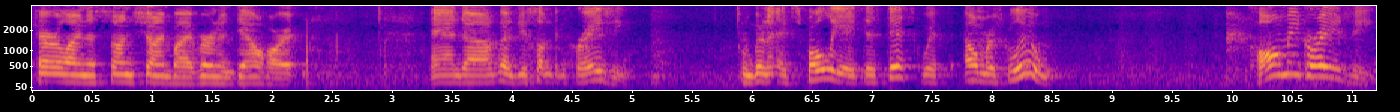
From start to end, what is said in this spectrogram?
Carolina Sunshine by Vernon Dalhart. And uh, I'm going to do something crazy. I'm going to exfoliate this disc with Elmer's glue. Call me crazy.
